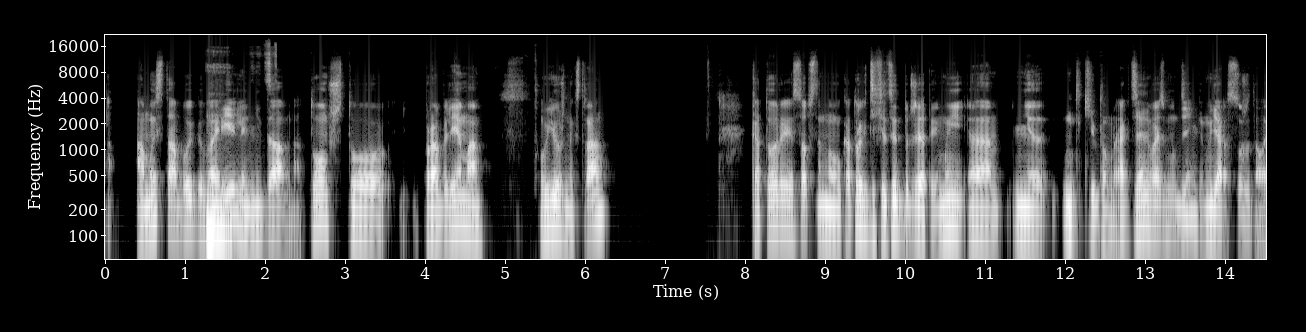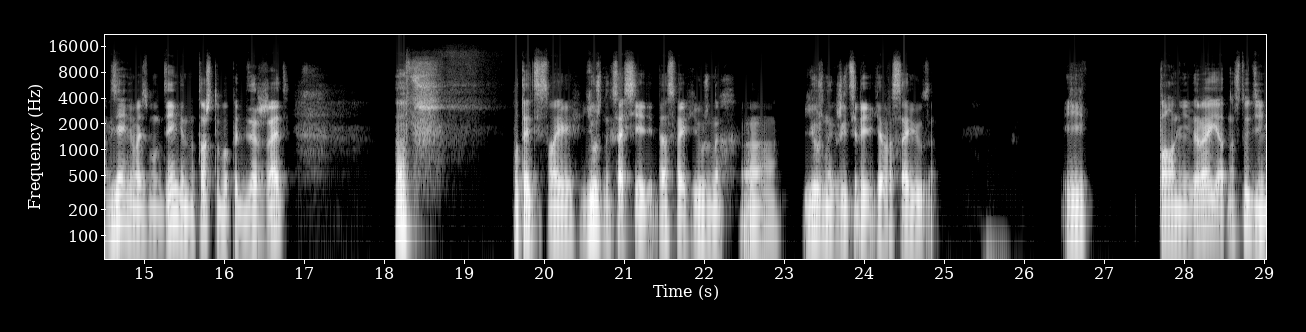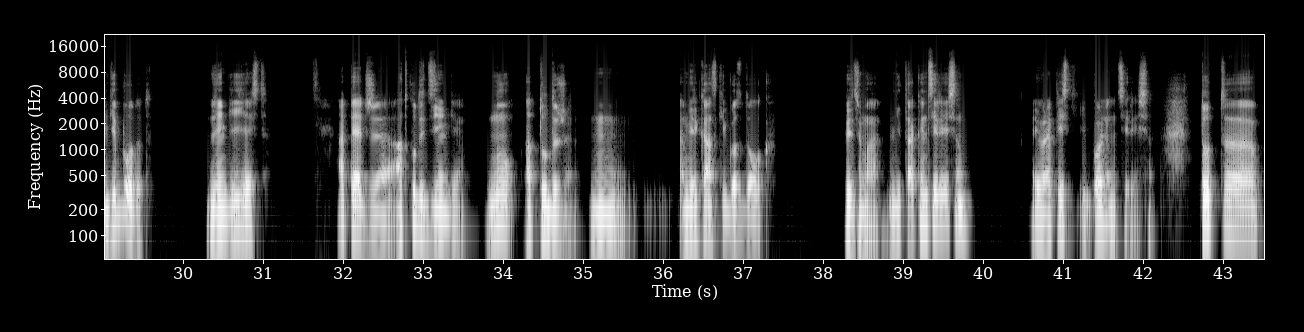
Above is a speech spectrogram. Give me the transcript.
А, а мы с тобой говорили недавно о том, что проблема у южных стран которые, собственно, у которых дефицит бюджета. И мы э, не ну, такие думаем, а где они возьмут деньги? Ну, я рассуждал, а где они возьмут деньги на то, чтобы поддержать э, вот эти своих южных соседей, да, своих южных, э, южных жителей Евросоюза. И вполне вероятно, что деньги будут. Деньги есть. Опять же, откуда деньги? Ну, оттуда же. Американский госдолг видимо, не так интересен. Европейский более интересен. Тут э,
